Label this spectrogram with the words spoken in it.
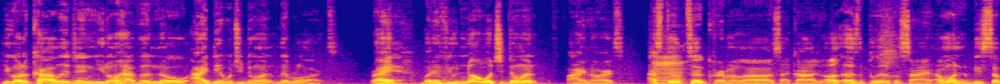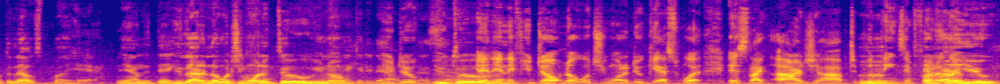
you go to college and you don't have a no idea what you're doing, liberal arts, right? Yeah. But if you know what you're doing, fine arts. I still Mm. took criminal law, psychology, all other political science. I wanted to be something else, but Yeah, yeah, on the day. you got to know what you want to do. You know, You do. That's you all. do. And, and if you don't know what you want to do, guess what? It's like our job to put things in Mm-hmm. in front, front of them. you.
